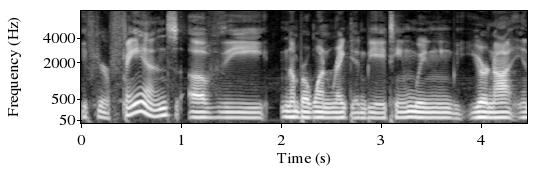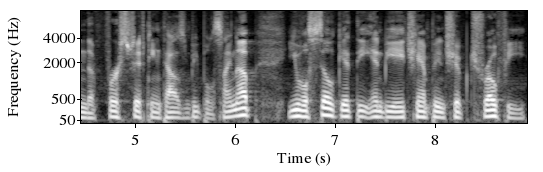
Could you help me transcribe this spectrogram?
if you're fans of the number one ranked NBA team, when you're not in the first 15,000 people to sign up, you will still get the NBA Championship trophy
